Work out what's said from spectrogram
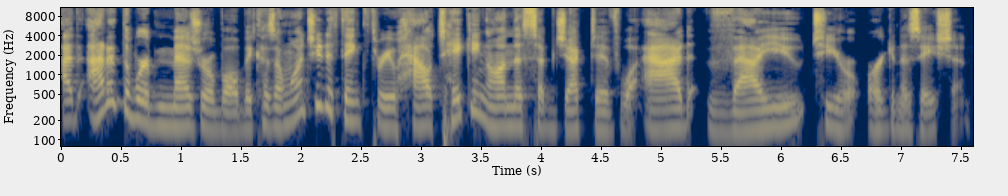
I've added the word measurable because I want you to think through how taking on this objective will add value to your organization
